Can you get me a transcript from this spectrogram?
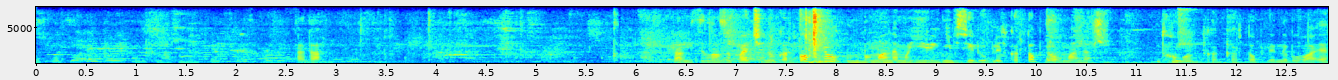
Маленькому посолі, великому смажений хліб. 300 Та-да. Так, взяла запечену картоплю, бо в мене мої рідні всі люблять картоплю, а в мене ж вдома картоплі не буває,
